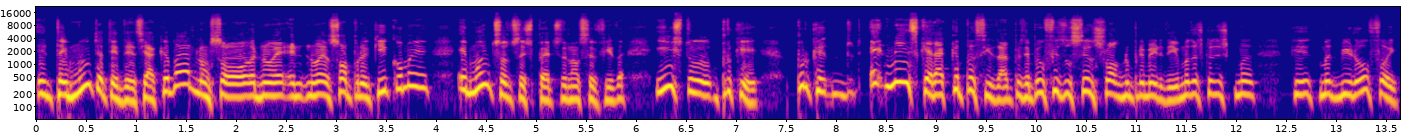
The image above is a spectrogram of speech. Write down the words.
eh, tem muita tendência a acabar, não, só, não, é, não é só por aqui, como em, em muitos outros aspectos da nossa vida. E isto, porquê? Porque é, nem sequer há capacidade. Por exemplo, eu fiz o censo logo no primeiro dia. Uma das coisas que me, que, que me admirou foi.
